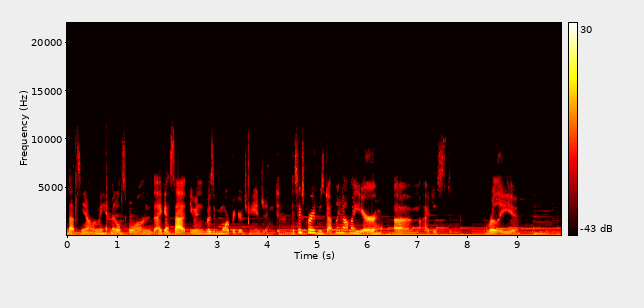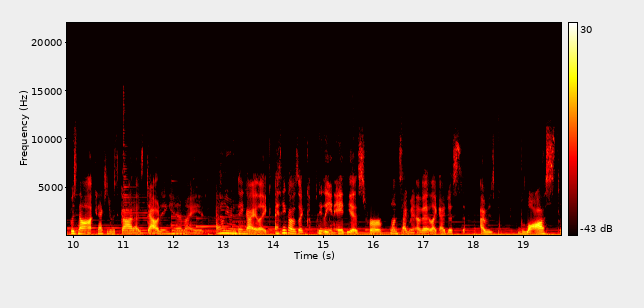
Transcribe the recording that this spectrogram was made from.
that's you know when we hit middle school, and I guess that even was a more bigger change. And sixth grade was definitely not my year. Um, I just really was not connected with God. I was doubting Him. I I don't even think I like. I think I was like completely an atheist for one segment of it. Like I just I was lost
